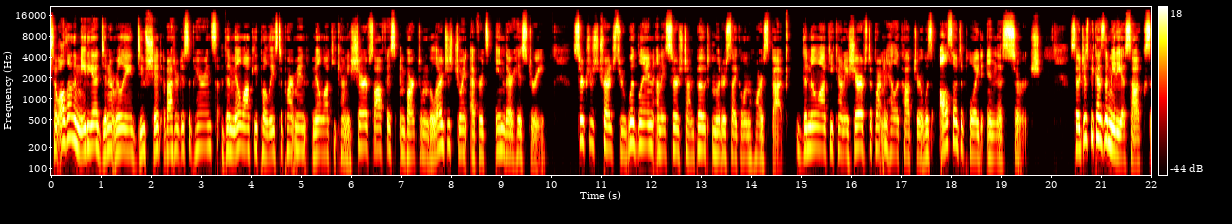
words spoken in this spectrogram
So, although the media didn't really do shit about her disappearance, the Milwaukee Police Department, Milwaukee County Sheriff's Office embarked on one of the largest joint efforts in their history. Searchers trudged through woodland and they searched on boat, motorcycle, and horseback. The Milwaukee County Sheriff's Department helicopter was also deployed in this search. So just because the media sucks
